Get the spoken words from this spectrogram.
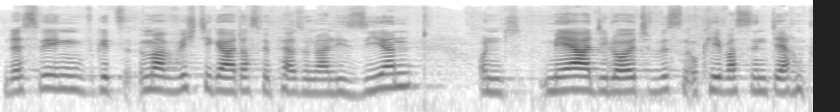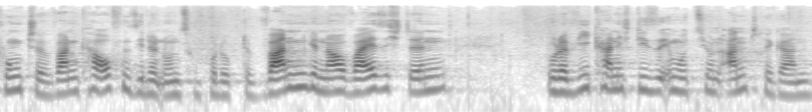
Und deswegen geht es immer wichtiger, dass wir personalisieren und mehr die Leute wissen, okay, was sind deren Punkte? Wann kaufen sie denn unsere Produkte? Wann genau weiß ich denn oder wie kann ich diese Emotion antriggern?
